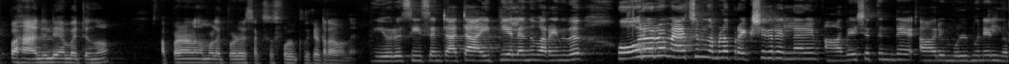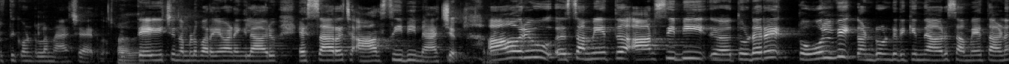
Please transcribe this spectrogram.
എപ്പോൾ ഹാൻഡിൽ ചെയ്യാൻ പറ്റുന്നോ അപ്പോഴാണ് നമ്മൾ എപ്പോഴും സക്സസ്ഫുൾ ക്രിക്കറ്റർ ആവുന്നത്. ഈ ഒരു season Tata I P L എന്ന് പറയുന്നത് ഓരോരോ മാച്ചും നമ്മളെ പ്രേക്ഷകരെല്ലാവരെയും ആവേശത്തിന്റെ ആ ഒരു മുൾമുനയിൽ നിർത്തിക്കൊണ്ടുള്ള മാച്ചായിരുന്നു പ്രത്യേകിച്ച് നമ്മൾ പറയുവാണെങ്കിൽ ആ ഒരു S R H R C B match ആ ഒരു സമയത്ത് ആർ സി ബി തുടരെ തോൽവി കണ്ടുകൊണ്ടിരിക്കുന്ന ആ ഒരു സമയത്താണ്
